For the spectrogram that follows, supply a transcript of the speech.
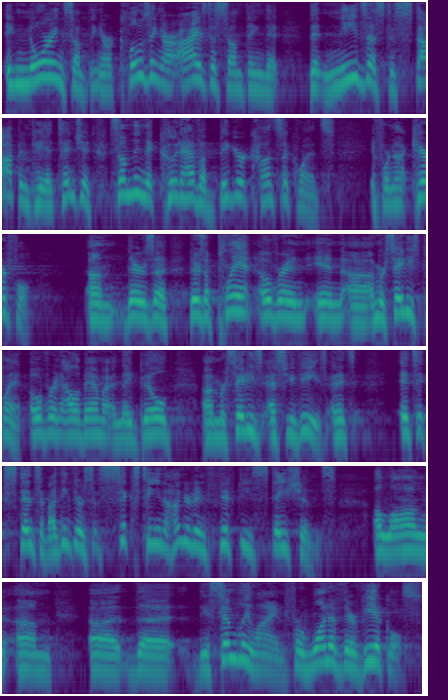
ignoring something or closing our eyes to something that, that needs us to stop and pay attention, something that could have a bigger consequence if we're not careful. Um, there's, a, there's a plant over in, in uh, a Mercedes plant over in Alabama, and they build uh, Mercedes SUVs, and it's, it's extensive. I think there's 1,650 stations along um, uh, the, the assembly line for one of their vehicles.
